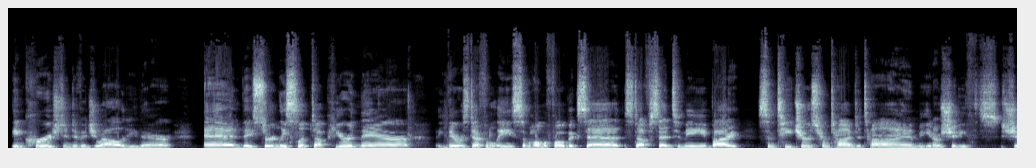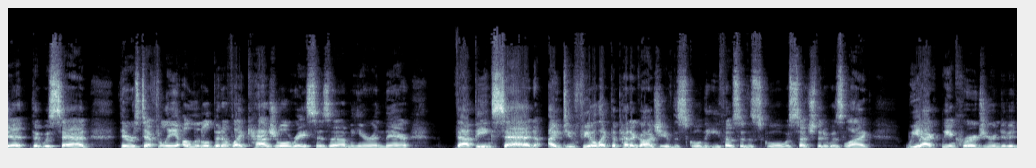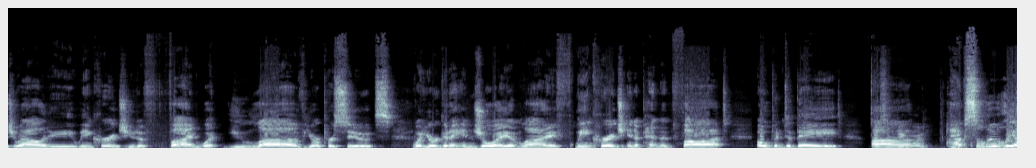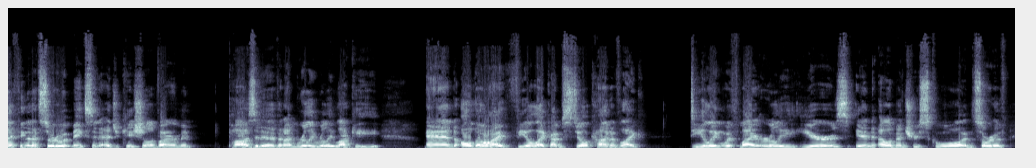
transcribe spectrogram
encouraged individuality there, and they certainly slipped up here and there. There was definitely some homophobic said, stuff said to me by some teachers from time to time, you know, shitty th- shit that was said. There was definitely a little bit of like casual racism here and there. That being said, I do feel like the pedagogy of the school and the ethos of the school was such that it was like we act, we encourage your individuality. We encourage you to find what you love, your pursuits, what you're going to enjoy in life. We encourage independent thought, open debate. That's a Uh, big one. Absolutely. I think that's sort of what makes an educational environment positive, and I'm really, really lucky. And although I feel like I'm still kind of like dealing with my early years in elementary school and sort of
